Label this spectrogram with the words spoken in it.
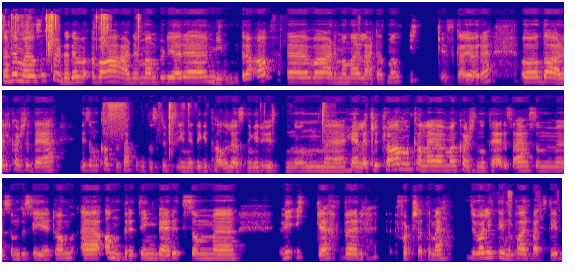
jeg må jo også spørre dere, Hva er det man burde gjøre mindre av? Hva er det man har lært at man ikke skal gjøre? Og Da er det vel kanskje det liksom å kaste seg hodestups inn i digitale løsninger uten noen helhetlig plan, kan man kanskje notere seg, som, som du sier, Tom. andre ting, Berit, som vi ikke bør fortsette med? Du var litt inne på arbeidstid.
